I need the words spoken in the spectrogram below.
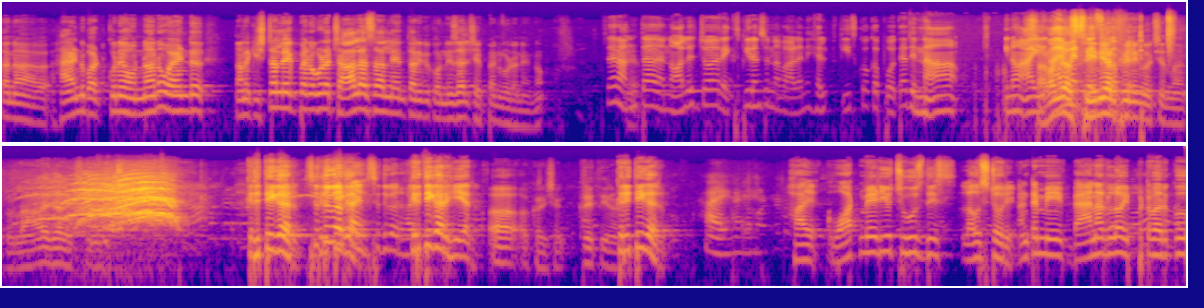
తన హ్యాండ్ పట్టుకునే ఉన్నాను. అండ్ తనకి ఇష్టం లేకపోయినా కూడా చాలాసార్లు నేను తనకి కొన్ని నిజాలు చెప్పాను కూడా నేను. సార్ అంత నాలెడ్జ్ ఆర్ ఎక్స్పీరియన్స్ ఉన్న వాళ్ళని హెల్ప్ తీసుకోకపోతే అది నా యూనో ఐ సీనియర్ ఫీలింగ్ వచ్చింది నాకు. కృతి గారు సిద్ధు కృతి గారు, గారు hi, సిద్ధు గారు, hi. కృతి గారు here Kriti Kriti garu. Hi hi hi what made you choose this love story అంటే మీ బ్యానర్లో ఇప్పటి వరకు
